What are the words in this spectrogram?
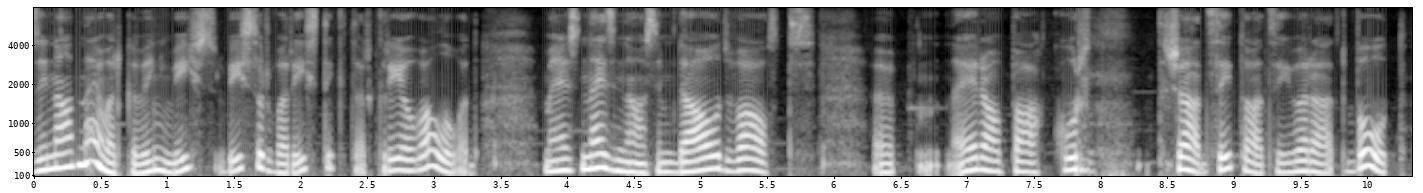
zināt nevar, ka viņi vis, visur var iztikt ar krievu valodu. Mēs nezināsim daudz valstis uh, Eiropā, kur šāda situācija varētu būt,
